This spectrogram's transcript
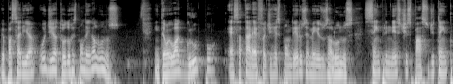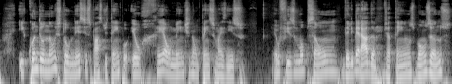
Eu passaria o dia todo respondendo alunos. Então eu agrupo essa tarefa de responder os e-mails dos alunos sempre neste espaço de tempo. E quando eu não estou nesse espaço de tempo, eu realmente não penso mais nisso. Eu fiz uma opção deliberada, já tem uns bons anos,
